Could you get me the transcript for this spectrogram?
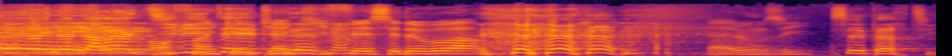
c'est- il a de la Ouais. réactivité. Enfin, quelqu'un qui fait ses devoirs. Allons-y. C'est parti.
